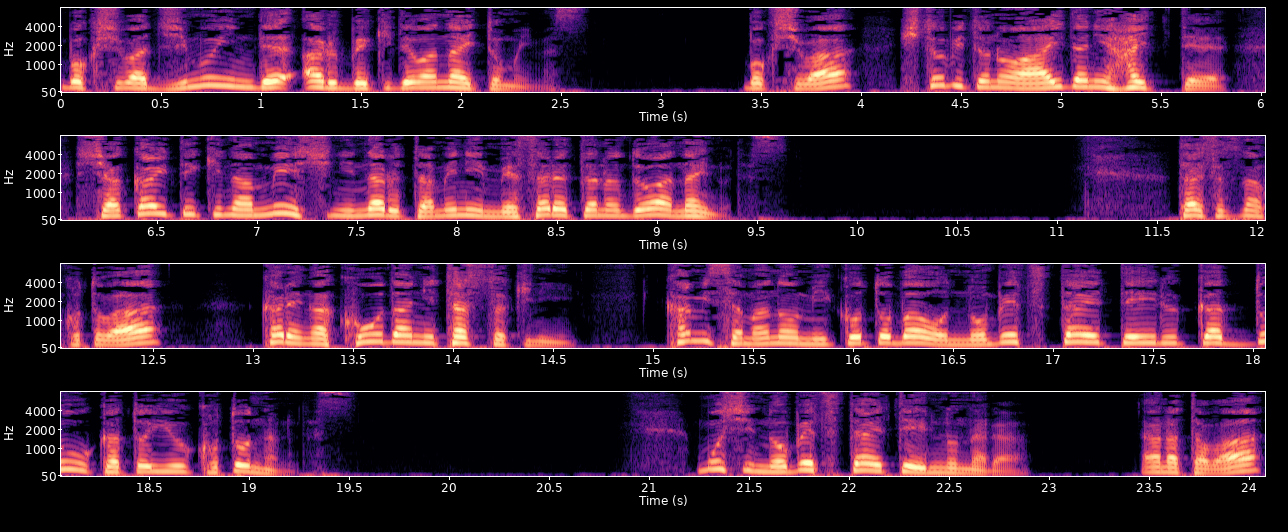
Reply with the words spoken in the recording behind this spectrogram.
牧師は事務員であるべきではないと思います。牧師は人々の間に入って社会的な名士になるために召されたのではないのです。大切なことは、彼が講談に立つときに神様の御言葉を述べ伝えているかどうかということなのです。もし述べ伝えているのなら、あなたは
